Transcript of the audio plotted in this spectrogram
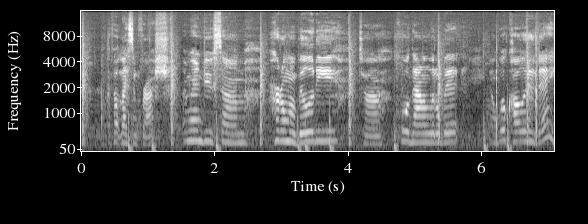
I felt nice and fresh. I'm gonna do some hurdle mobility to cool down a little bit, and we'll call it a day.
